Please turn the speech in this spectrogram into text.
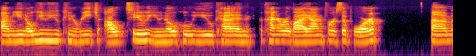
Um, you know who you can reach out to, you know who you can kind of rely on for support. Um,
